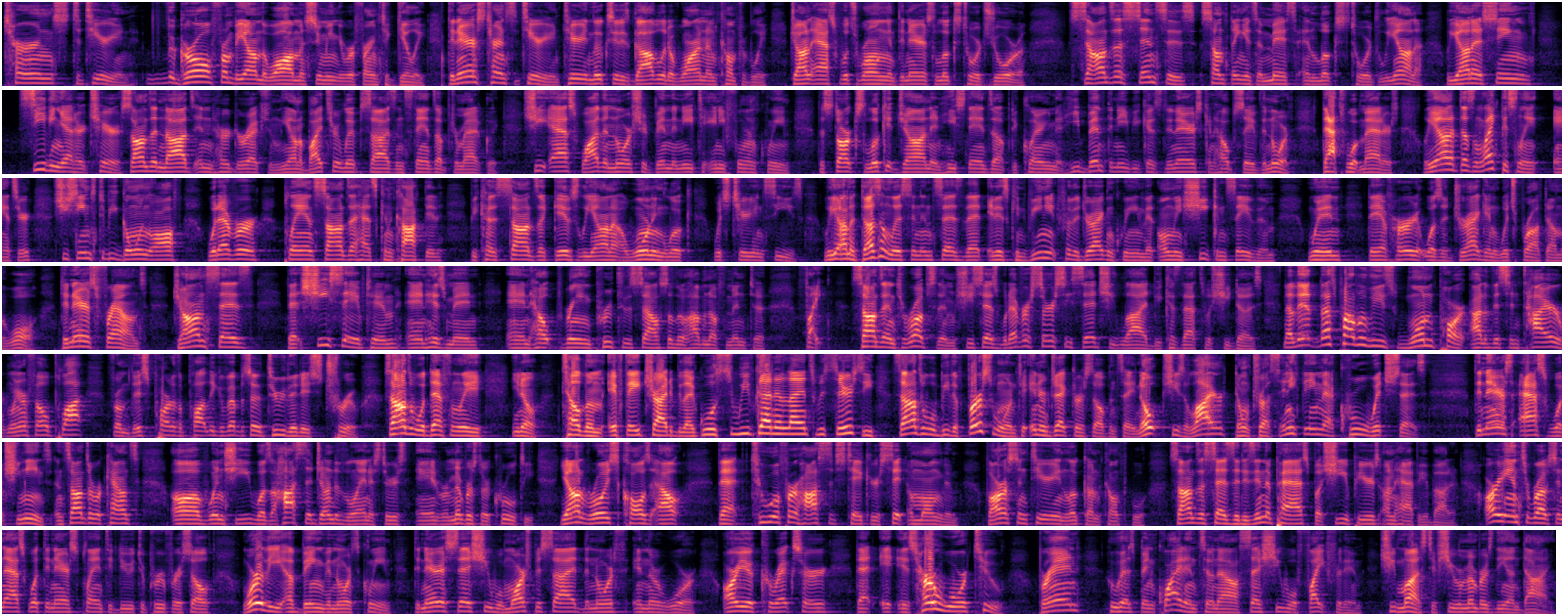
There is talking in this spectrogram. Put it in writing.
turns to Tyrion. The girl from beyond the wall, I'm assuming you're referring to Gilly. Daenerys turns to Tyrion. Tyrion looks at his goblet of wine uncomfortably. Jon asks what's wrong, and Daenerys looks towards Jorah. Sansa senses something is amiss and looks towards Lyanna. Lyanna is seeing seething at her chair. Sansa nods in her direction. Lyanna bites her lip, sighs, and stands up dramatically. She asks why the North should bend the knee to any foreign queen. The Starks look at Jon, and he stands up, declaring that he bent the knee because Daenerys can help save the North. That's what matters. Lyanna doesn't like this answer. She seems to be going off whatever plan Sansa has concocted because Sansa gives Lyanna a warning look, which Tyrion sees. Lyanna doesn't listen and says that it is convenient for the Dragon Queen that only she can save them when they have heard it was a dragon which brought down the wall. Daenerys frowns. Jon says that she saved him and his men and helped bringing proof to the south so they'll have enough men to fight. Sansa interrupts them. She says whatever Cersei said, she lied because that's what she does. Now, that, that's probably one part out of this entire Winterfell plot from this part of the plot leak of episode 2 that is true. Sansa will definitely, you know, tell them if they try to be like, well, we've got an alliance with Cersei. Sansa will be the first one to interject herself and say, nope, she's a liar. Don't trust anything that cruel witch says. Daenerys asks what she means, and Sansa recounts of when she was a hostage under the Lannisters and remembers their cruelty. Yohn Royce calls out that two of her hostage takers sit among them. Varys and Tyrion look uncomfortable. Sansa says it is in the past, but she appears unhappy about it. Arya interrupts and asks what Daenerys plans to do to prove herself worthy of being the North's queen. Daenerys says she will march beside the North in their war. Arya corrects her that it is her war too. Bran, who has been quiet until now, says she will fight for them. She must if she remembers the Undying.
